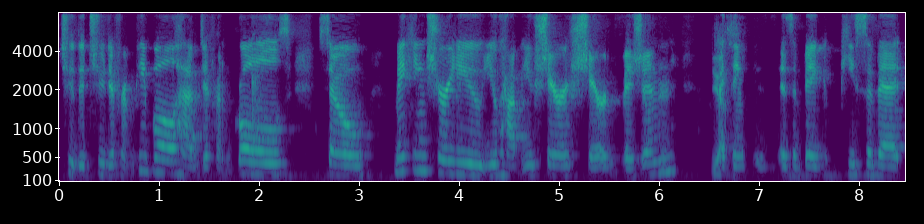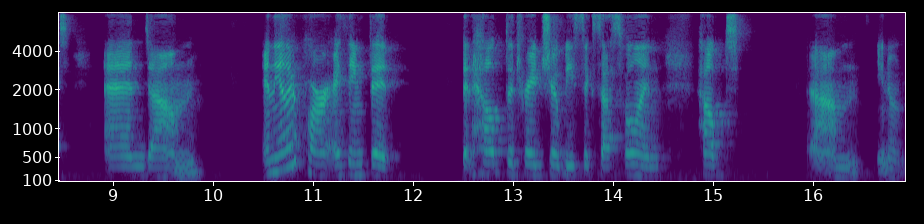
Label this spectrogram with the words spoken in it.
to the two different people have different goals so making sure you you have you share a shared vision yes. i think is a big piece of it and um and the other part i think that that helped the trade show be successful and helped um you know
